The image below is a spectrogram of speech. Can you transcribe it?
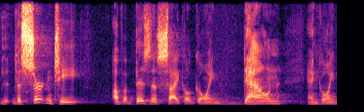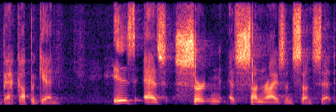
The certainty of a business cycle going down and going back up again is as certain as sunrise and sunset.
